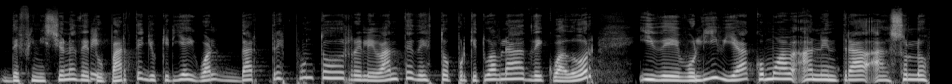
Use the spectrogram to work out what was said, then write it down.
definiciones de tu parte, yo quería igual dar tres puntos relevantes de esto, porque tú hablabas de Ecuador y de Bolivia, cómo han entrado, ah, son los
